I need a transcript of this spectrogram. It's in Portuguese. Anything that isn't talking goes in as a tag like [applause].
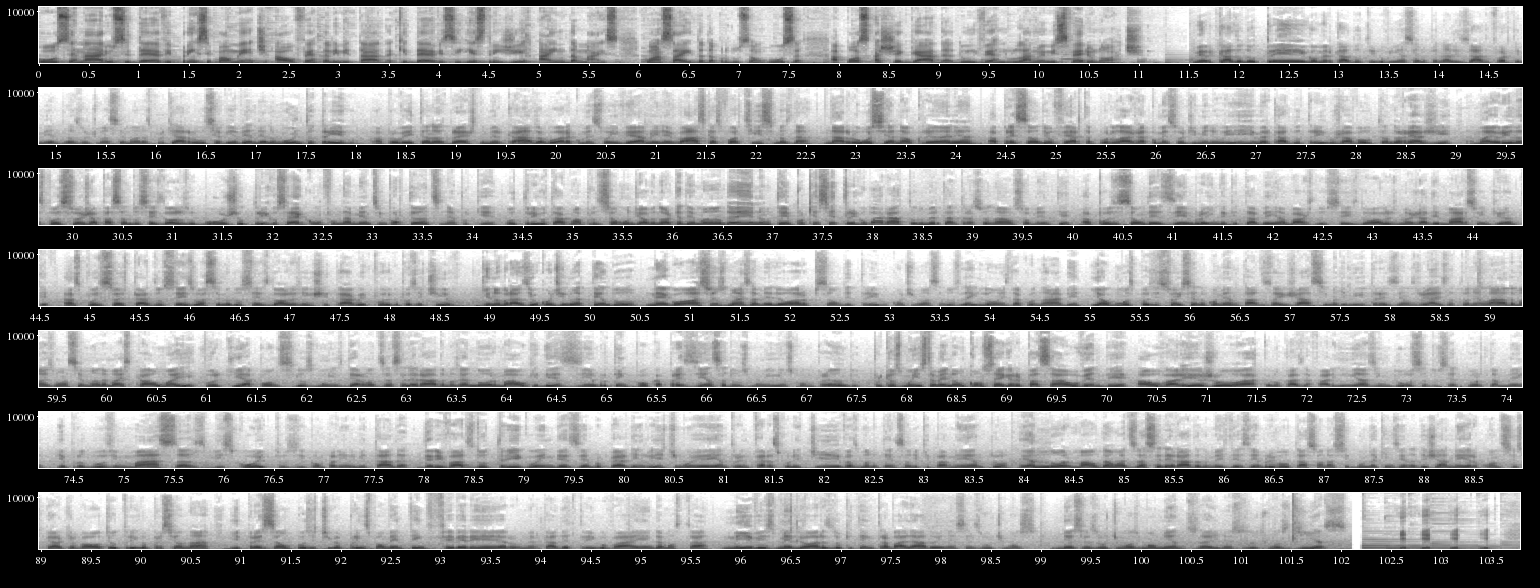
o cenário se deve principalmente à oferta limitada, que deve se restringir ainda mais com a saída da produção russa após a chegada do inverno lá no hemisfério norte. Mercado do trigo. O mercado do trigo vinha sendo penalizado fortemente nas últimas semanas porque a Rússia vinha vendendo muito trigo, aproveitando as brechas do mercado. Agora começou o inverno e nevascas fortíssimas na, na Rússia, na Ucrânia. A pressão de oferta por lá já começou a diminuir e o mercado do trigo já voltando a reagir. A maioria das posições já passando dos 6 dólares o bucho. O trigo segue com fundamentos importantes, né? Porque o trigo está com uma produção mundial menor que a demanda e não tem por que ser trigo barato no mercado internacional. Somente a posição dezembro ainda que está bem abaixo dos 6 dólares, mas já de março em diante, as posições perto dos 6 ou acima dos 6 dólares em Chicago e fôlego positivo. Que no Brasil continua tendo negócios, mas a melhor opção de trigo continua sendo os leilões da Conab e algumas posições sendo comentadas aí já acima de R$ 1.300 a tonelada, mas uma semana mais calma aí, porque aponta-se que os moinhos deram uma desacelerada. Mas é normal que dezembro tem pouca presença dos moinhos comprando, porque os moinhos também não conseguem repassar ou vender ao varejo, no caso da farinha, as indústrias do setor também, que produzem massas, biscoitos e companhia limitada derivados do trigo em dezembro perdem ritmo e entram em férias coletivas, manutenção de equipamento. É normal dar uma desacelerada no mês de dezembro e voltar só na segunda quinzena de janeiro, quando se espera que volte o trigo a pressionar e pressão positiva principalmente em fevereiro. O mercado de trigo vai ainda mostrar níveis melhores do que tem trabalhado aí nesses últimos, nesses últimos momentos, aí nesses últimos últimos dias. [laughs]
